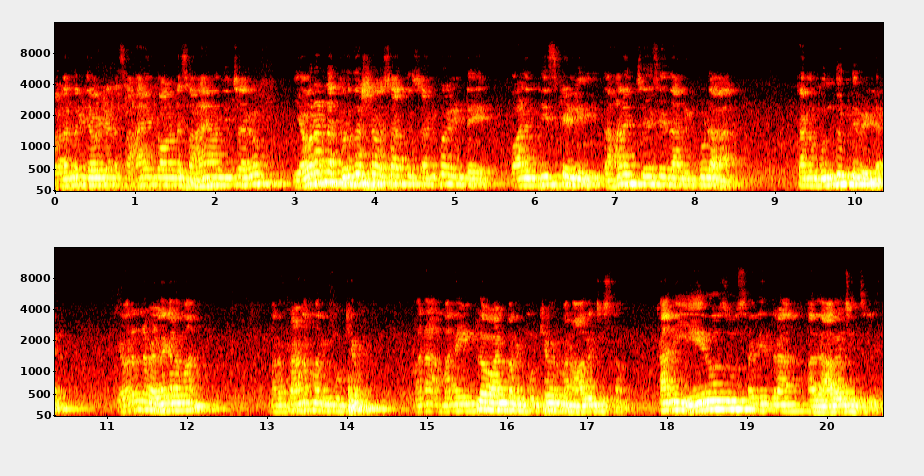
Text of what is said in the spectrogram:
వాళ్ళందరికీ ఎవరికైనా సహాయం కావాలంటే సహాయం అందించారు. ఎవరన్నా దురదృష్టవశాత్తు చనిపోయి ఉంటే వాళ్ళని తీసుకెళ్ళి దహనం చేసేదానికి కూడా తను ముందుండి వెళ్ళారు. ఎవరన్నా వెళ్ళగలమా? మన ప్రాణం మనకు ముఖ్యం. మన మన ఇంట్లో వాళ్ళు మనకు ముఖ్యమని మనం ఆలోచిస్తాం. కానీ ఏ రోజు సవీంద్ర అది ఆలోచించలేదు.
